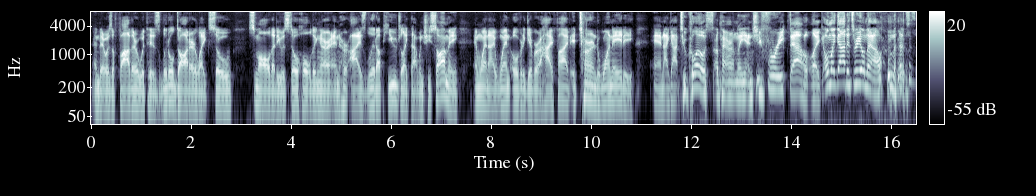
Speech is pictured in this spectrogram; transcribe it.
And there was a father with his little daughter, like so small that he was still holding her and her eyes lit up huge like that when she saw me. And when I went over to give her a high five, it turned 180 and I got too close apparently. And she freaked out like, Oh my God, it's real now. That's-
